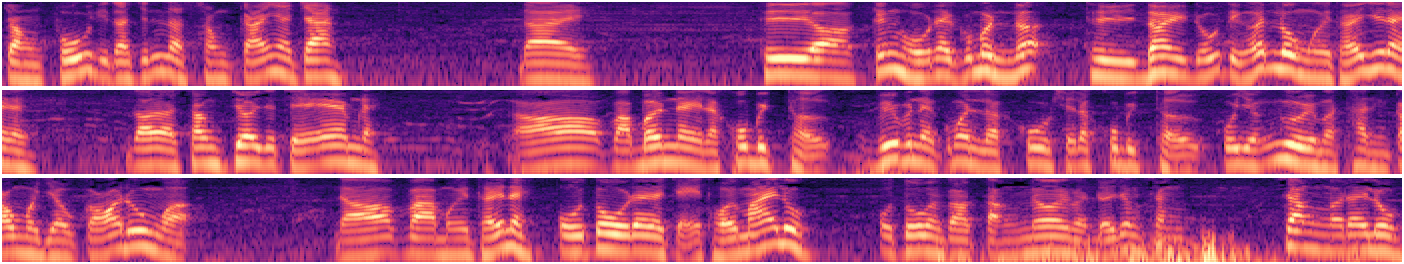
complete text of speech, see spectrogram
Trần Phú thì đó chính là sông cái Nha Trang. Đây thì uh, căn hộ này của mình đó thì đầy đủ tiện ích luôn người thấy dưới này này. Đó là sân chơi cho trẻ em này. Đó và bên này là khu biệt thự. View bên này của mình là khu sẽ là khu biệt thự của những người mà thành công và giàu có đúng không ạ? Đó và mọi người thấy này ô tô đây là chạy thoải mái luôn. Ô tô mình vào tận nơi mình để trong sân sân ở đây luôn.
